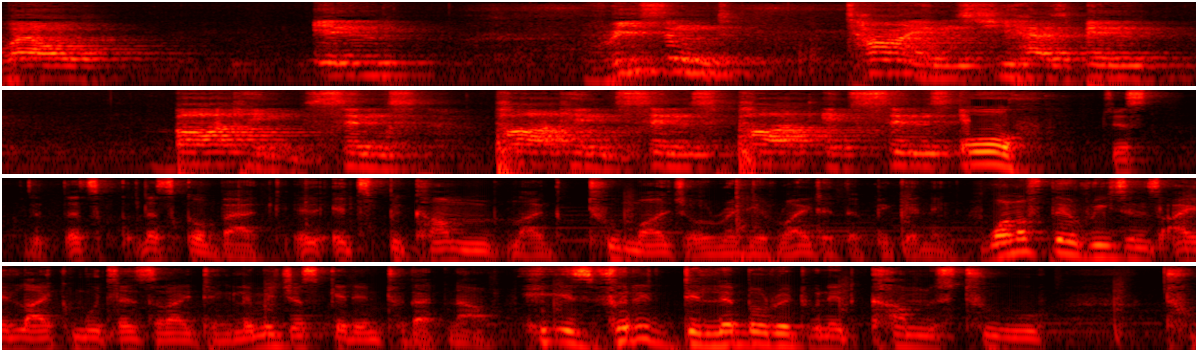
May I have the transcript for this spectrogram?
Well, in recent times, she has been barking since parking, since park it since. Oh, just let's let's go back. It, it's become like too much already right at the beginning. One of the reasons i like mutle's writing let me just get into that now. He is very deliberate when it comes to to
